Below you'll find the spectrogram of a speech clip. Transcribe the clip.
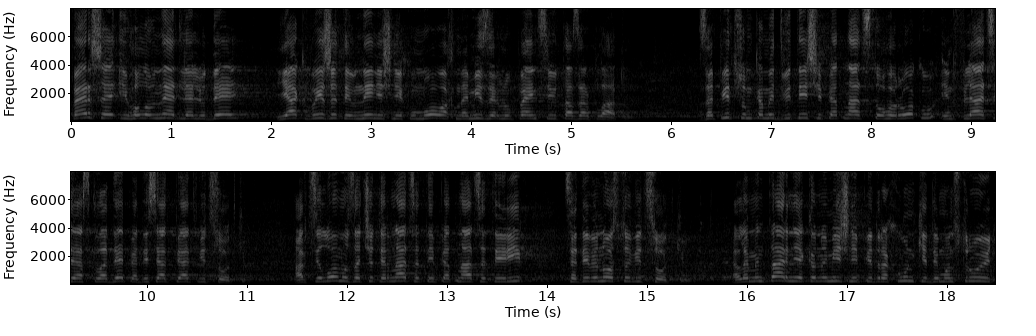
Перше і головне для людей як вижити в нинішніх умовах на мізерну пенсію та зарплату. За підсумками 2015 року інфляція складе 55%, а в цілому за 2014-2015 рік це 90%. Елементарні економічні підрахунки демонструють,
